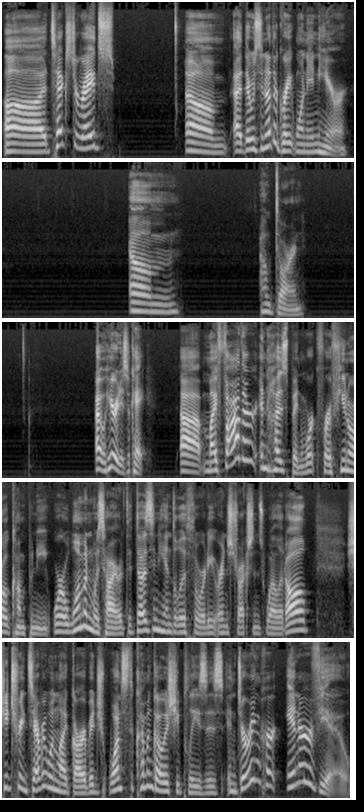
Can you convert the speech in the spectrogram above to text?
Uh Texter writes, um uh, there was another great one in here. Um oh darn. Oh, here it is. Okay. Uh, my father and husband work for a funeral company where a woman was hired that doesn't handle authority or instructions well at all. She treats everyone like garbage, wants to come and go as she pleases. And during her interview,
